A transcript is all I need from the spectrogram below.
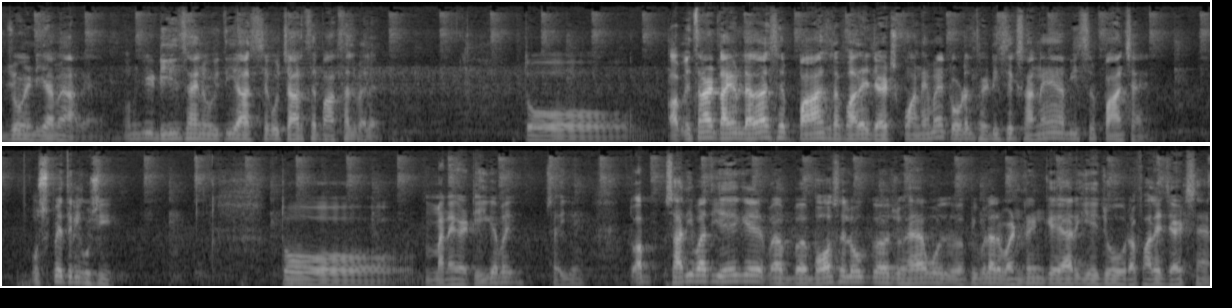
जो इंडिया में आ गए हैं। उनकी डील साइन हुई थी आज से कोई चार से पाँच साल पहले। तो अब इतना टाइम लगा सिर्फ़ पाँच रफाले जेट्स को आने में, टोटल थर्टी सिक्स आने हैं, अभी सिर्फ़ पाँच आए उस पर इतनी खुशी। तो मैंने कहा, ठीक है भाई, सही है। तो अब सारी बात यह है कि अब बहुत से लोग जो है वो पीपल आर वंडरिंग के यार ये जो रफाले जेट्स हैं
